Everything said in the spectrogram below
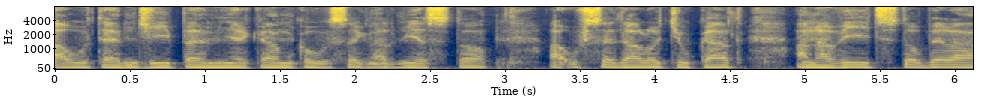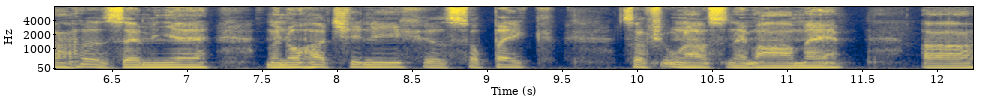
autem, jeepem někam kousek nad město a už se dalo ťukat a navíc to byla země mnoha činných sopek, což u nás nemáme a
